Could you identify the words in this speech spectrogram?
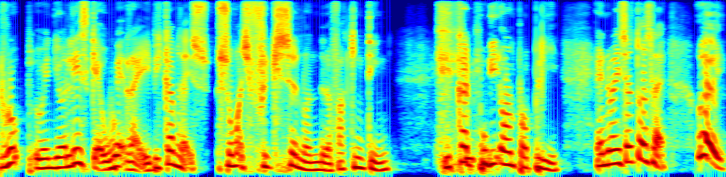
rope, when your lace get wet, right, it becomes like so much friction on the fucking thing. You can't put it on properly. And my instructor was like, "Hey,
